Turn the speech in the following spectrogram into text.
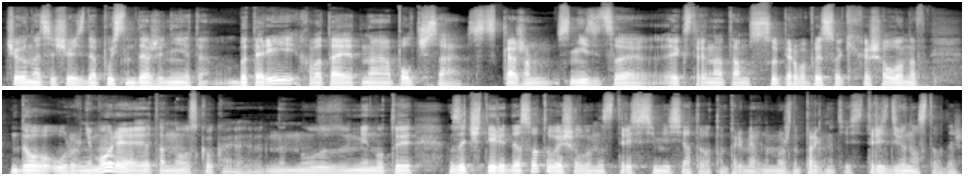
что у нас еще есть? Допустим, даже не это. Батареи хватает на полчаса. Скажем, снизиться экстренно там с супер высоких эшелонов до уровня моря, это, ну, сколько? Ну, минуты за 4 до сотого эшелона с 370 там примерно можно прыгнуть, если 390 даже.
